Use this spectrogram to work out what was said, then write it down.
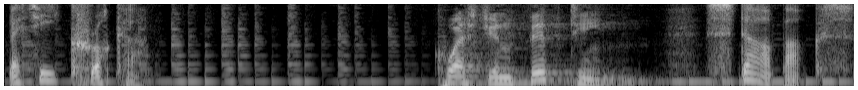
Betty Crocker, Question 15. Starbucks.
